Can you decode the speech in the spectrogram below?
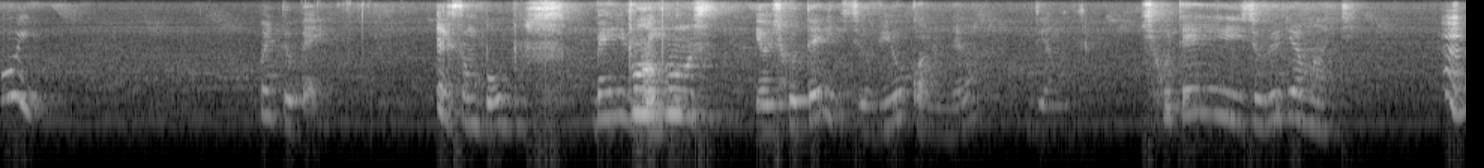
Ui, Muito bem. eles são bobos. Bem-vindos. Eu escutei isso, viu? Qual é o nome dela? Diamante. Escutei isso, viu, Diamante? Hum.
